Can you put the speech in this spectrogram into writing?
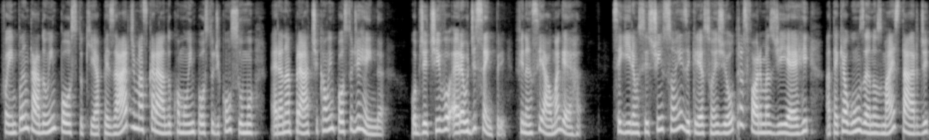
foi implantado um imposto que, apesar de mascarado como um imposto de consumo, era na prática um imposto de renda. O objetivo era o de sempre, financiar uma guerra. Seguiram-se extinções e criações de outras formas de IR, até que alguns anos mais tarde,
